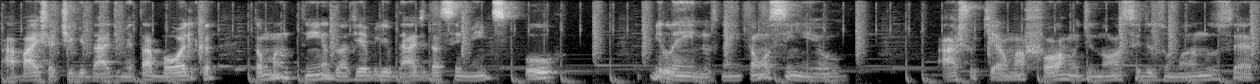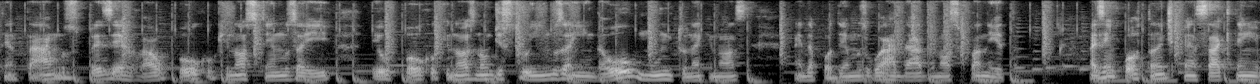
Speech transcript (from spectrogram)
a baixa atividade metabólica, então mantendo a viabilidade das sementes por milênios. Né? Então, assim, eu acho que é uma forma de nós, seres humanos, é tentarmos preservar o pouco que nós temos aí e o pouco que nós não destruímos ainda, ou muito né, que nós ainda podemos guardar do nosso planeta. Mas é importante pensar que tem,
